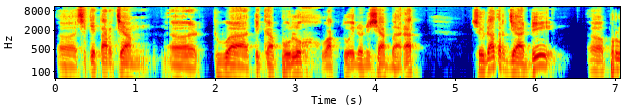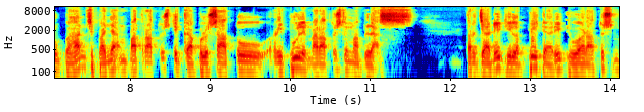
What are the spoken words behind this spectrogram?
eh, sekitar jam eh, 2.30 waktu Indonesia Barat, sudah terjadi eh, perubahan sebanyak 431.515. Terjadi di lebih dari 243.000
